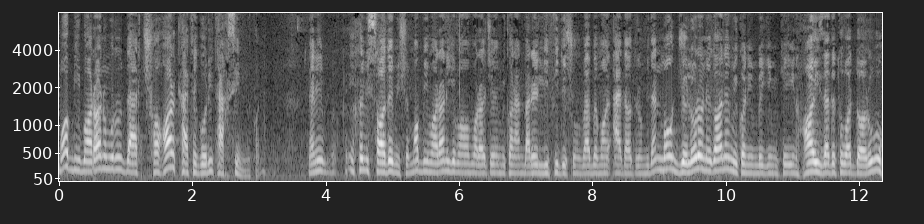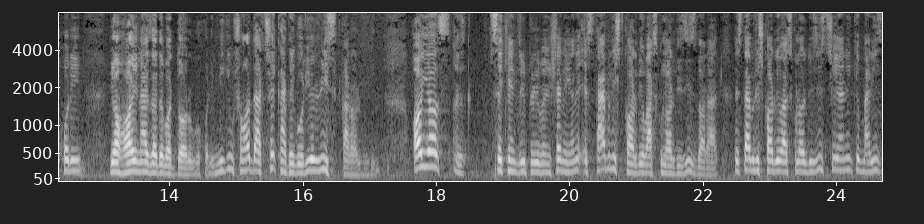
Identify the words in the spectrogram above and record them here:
ما بیمارانمون رو در چهار category تقسیم می‌کنیم. یعنی این خیلی ساده میشه. ما بیمارانی که ما مراجعه می‌کنن برای لیپیدشون و به ما اعداد رو میدن ما جلو رو نگاه نمی‌کنیم بگیم که این high زده تو باید دارو بخوری یا high نزده باید دارو بخوری. میگیم شما در چه category ریسک قرار می‌گیرید. آیا secondary prevention یعنی established cardiovascular disease دارد؟ established cardiovascular disease چه یعنی که مریض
